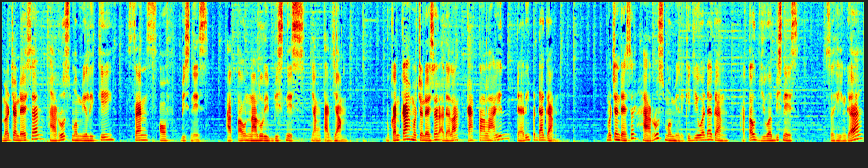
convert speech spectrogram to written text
merchandiser harus memiliki sense of business atau naluri bisnis yang tajam. Bukankah merchandiser adalah kata lain dari pedagang? Merchandiser harus memiliki jiwa dagang atau jiwa bisnis, sehingga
